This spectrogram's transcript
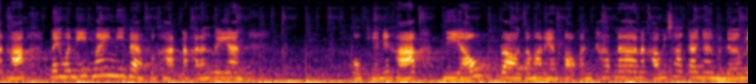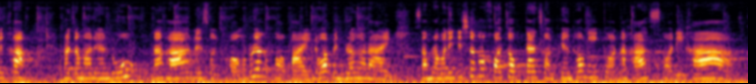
นะคะ ในวันนี้ไม่มีแบบฝึกหัดนะคะนักเรียนโอเคไหมคะ เดี๋ยวเราจะมาเรียนต่อกันคาบหน้านะคะ วิชาการงานเหมือนเดิมเลยค่ะ เราจะมาเรียนรู้นะคะ ในส่วนของเรื่องต่อไปว่าเป็นเรื่องอะไรสำหรับวันนี้ที่เชื่อก็ขอจบการสอนเพียงเท่านี้ก่อนนะคะ สวัสดีค่ะ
